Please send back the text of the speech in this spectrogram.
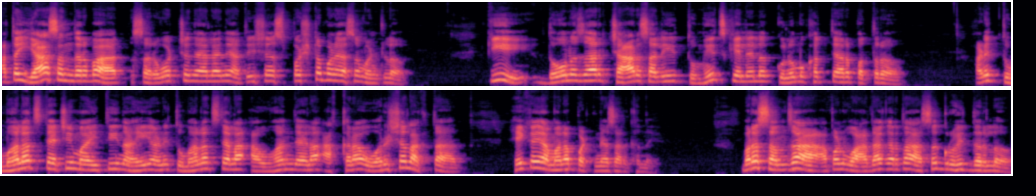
आता या संदर्भात सर्वोच्च न्यायालयाने अतिशय स्पष्टपणे असं म्हटलं की दोन हजार चार साली तुम्हीच केलेलं कुलमुखत्यार पत्र आणि तुम्हालाच त्याची माहिती नाही आणि तुम्हालाच त्याला आव्हान द्यायला अकरा वर्ष लागतात हे काही आम्हाला पटण्यासारखं नाही. बरं समजा आपण वादाकरता असं गृहीत धरलं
